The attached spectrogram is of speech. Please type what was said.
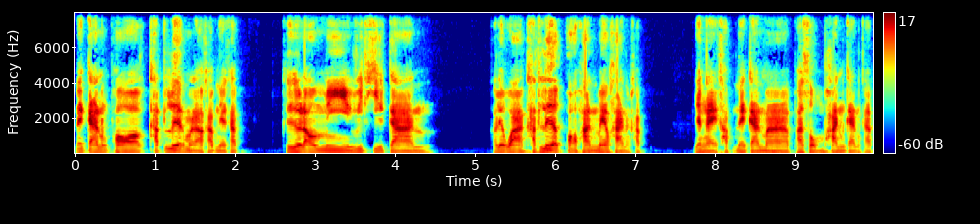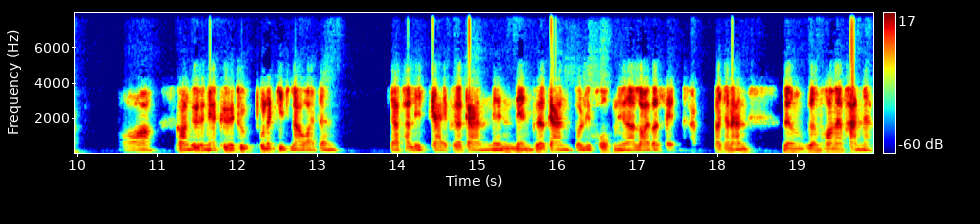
ในการพอคัดเลือกมาแล้วครับ เนี่ยครับ คือเรามีวิธีการเขาเรียกว่าคัดเลือกพ่อพันธุ์แม่พันธุ์นะครับ ยังไงครับ ในการมาผสมพันธุ์กันครับ ก่อนอื่นเนี่ยคือธุธุรกิจเราอะจะจะผลิตไก่เพื่อการเน้นเน้นเพื่อการบริโภคเนื้อร้อยเปอร์เซ็นต์ครับ เพราะฉะนั้นเรื่องเรื่องพ่อแม่พันธุ์เนี่ย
